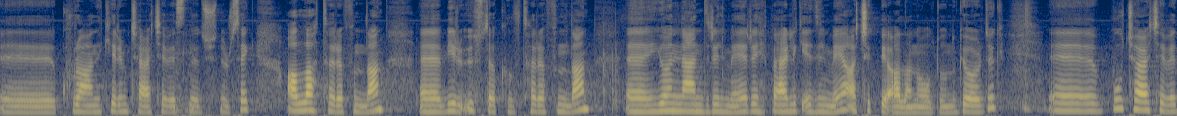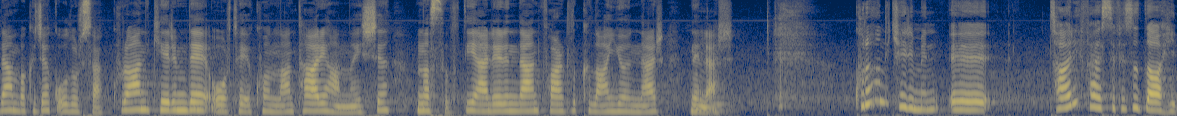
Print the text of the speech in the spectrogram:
e, Kur'an-ı Kerim çerçevesinde düşünürsek Allah tarafından e, bir üst akıl tarafından e, yönlendirilmeye, rehberlik edilmeye açık bir alan olduğunu gördük. E, bu çerçeveden bakacak olursak Kur'an-ı Kerim'de ortaya konulan tarih anlayışı nasıl? Diğerlerinden farklı kılan yönler neler? Kur'an-ı Kerim'in e, tarih felsefesi dahil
